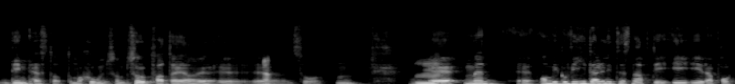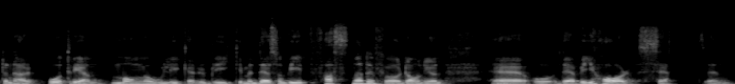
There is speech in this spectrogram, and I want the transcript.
din testautomation. Som, så uppfattar jag ja. så. Mm. Mm. Men om vi går vidare lite snabbt i, i, rapporten här, återigen många olika rubriker, men det som vi fastnade för Daniel och det vi har sett en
